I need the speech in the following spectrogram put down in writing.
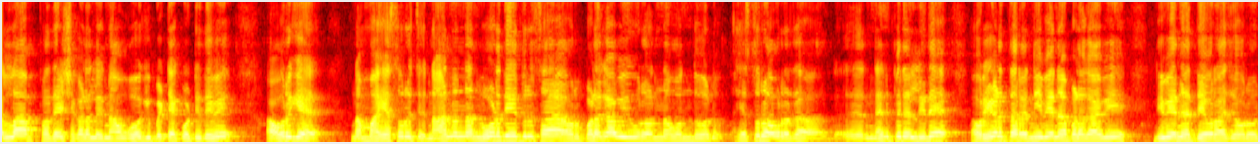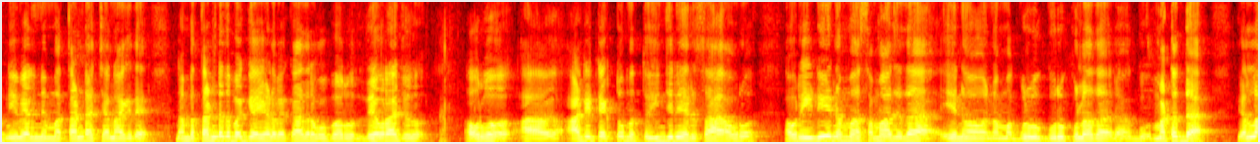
ಎಲ್ಲ ಪ್ರದೇಶಗಳಲ್ಲಿ ನಾವು ಹೋಗಿ ಭೇಟಿ ಕೊಟ್ಟಿದ್ದೇವೆ. ಅವರಿಗೆ ನಮ್ಮ ಹೆಸರು ನಾನನ್ನು ನೋಡದೇ ಇದ್ದರೂ ಸಹ ಅವರು ಬೆಳಗಾವಿ ಇವರು ಅನ್ನೋ ಒಂದು ಹೆಸರು ಅವರ ನೆನಪಿನಲ್ಲಿದೆ. ಅವ್ರು ಹೇಳ್ತಾರೆ, ನೀವೇನ ಬೆಳಗಾವಿ, ನೀವೇನ ದೇವರಾಜ್ ಅವರು, ನೀವೇನ ನಿಮ್ಮ ತಂಡ ಚೆನ್ನಾಗಿದೆ? ನಮ್ಮ ತಂಡದ ಬಗ್ಗೆ ಹೇಳಬೇಕಾದ್ರೆ ಒಬ್ಬರು ದೇವರಾಜು, ಅವರು ಆರ್ಕಿಟೆಕ್ಟು ಮತ್ತು ಇಂಜಿನಿಯರ್ ಸಹ ಅವರು ಅವರು ಇಡೀ ನಮ್ಮ ಸಮಾಜದ ಏನು ನಮ್ಮ ಗುರು, ಗುರುಕುಲದ ಮಠದ ಎಲ್ಲ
